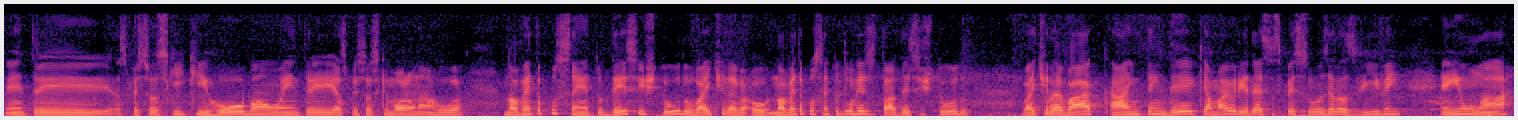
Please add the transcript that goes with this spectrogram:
entre as pessoas que, que roubam, entre as pessoas que moram na rua, 90% desse estudo vai te levar, ou 90% do resultado desse estudo vai te levar a entender que a maioria dessas pessoas elas vivem em um lar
